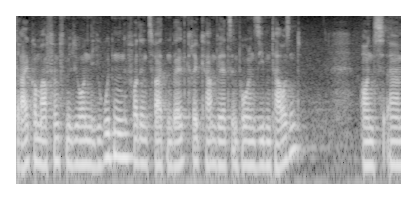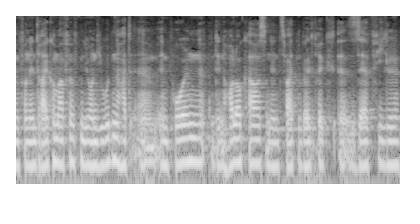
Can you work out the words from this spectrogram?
3,5 Millionen Juden vor dem Zweiten Weltkrieg haben wir jetzt in Polen 7000. Und ähm, von den 3,5 Millionen Juden hat ähm, in Polen den Holocaust und den Zweiten Weltkrieg äh, sehr viel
